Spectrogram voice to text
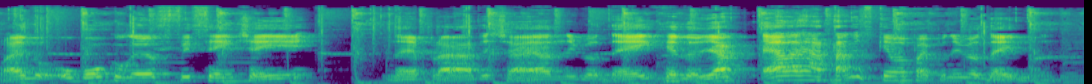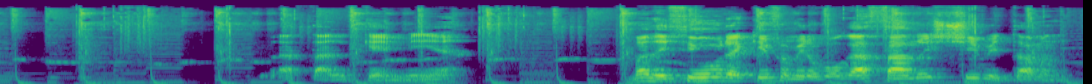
Mas o, o bom que eu ganhei o suficiente aí, né, pra deixar ela no nível 10. Quer dizer, já, ela já tá no esquema pra ir pro nível 10, mano. Já tá no esqueminha. Mano, esse ouro aqui, família, eu vou gastar no Steve, tá, mano?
